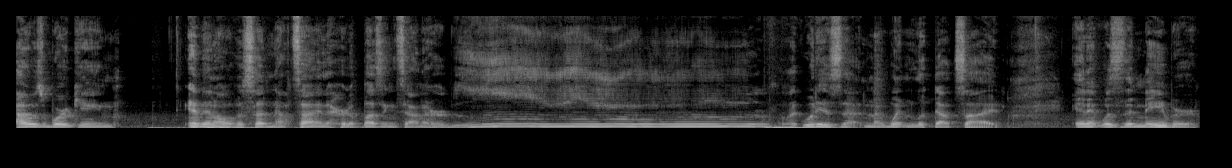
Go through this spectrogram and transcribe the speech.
I was working, and then all of a sudden outside, I heard a buzzing sound. I heard like, what is that? And I went and looked outside, and it was the neighbor.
